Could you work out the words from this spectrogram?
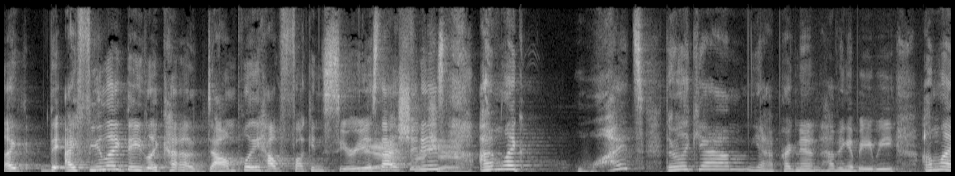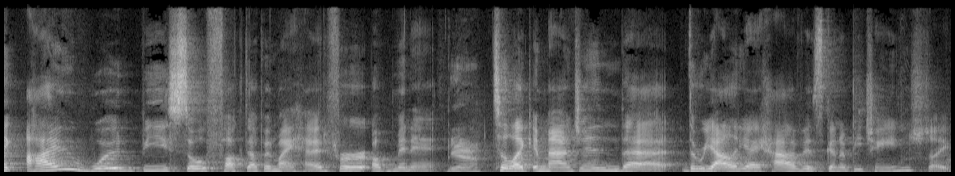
Like they, I feel like they like kind of downplay how fucking serious Yeah, that shit is. sure. I'm like, what? They're like, yeah, I'm, yeah, pregnant, having a baby. I'm like, I would be so fucked up in my head for a minute yeah. to like imagine that the reality I have is gonna be changed. Like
